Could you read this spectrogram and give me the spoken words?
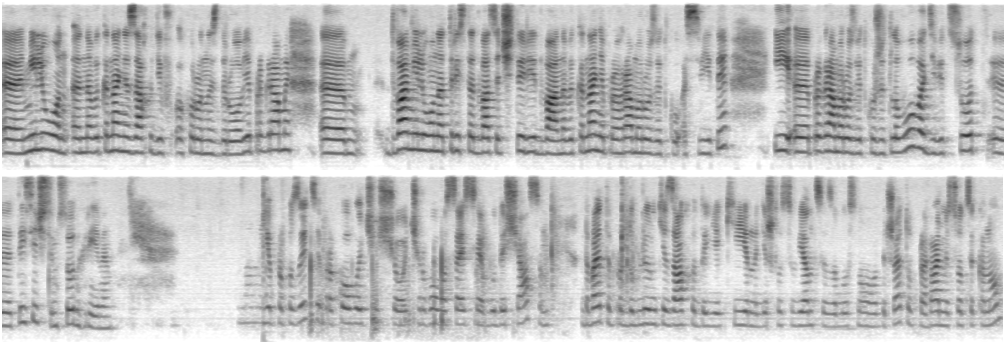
е, мільйон е, на виконання заходів охорони здоров'я програми. Е, 2 мільйона 324,2 на виконання програми розвитку освіти і е, програма розвитку житлового 900 е, тисяч 700 гривень. У є пропозиція, враховуючи, що чергова сесія буде з часом. Давайте продублюємо ті заходи, які надійшли субвенції з обласного бюджету в програмі соцеконом,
